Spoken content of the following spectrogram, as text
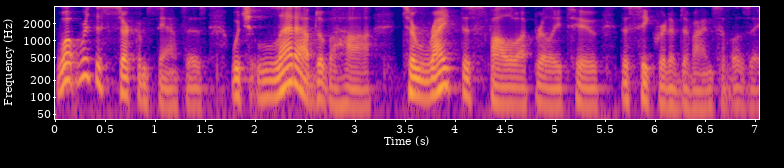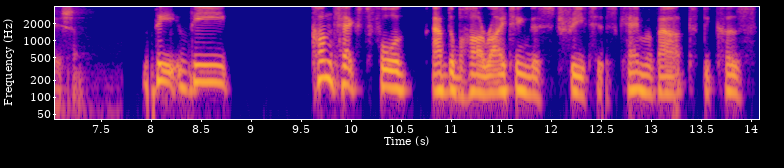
What were the circumstances which led Abdu'l Baha to write this follow up, really, to The Secret of Divine Civilization? The, the context for Abdu'l Baha writing this treatise came about because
